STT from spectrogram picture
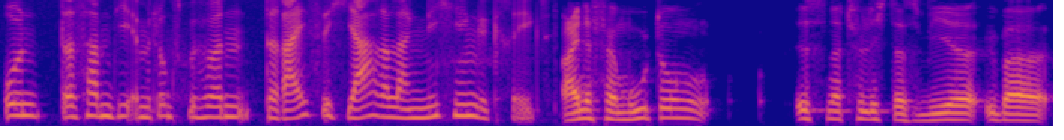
und das haben die Ermittlungsbehörden 30 Jahre lang nicht hingekriegt. Eine Vermutung ist natürlich, dass wir über,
